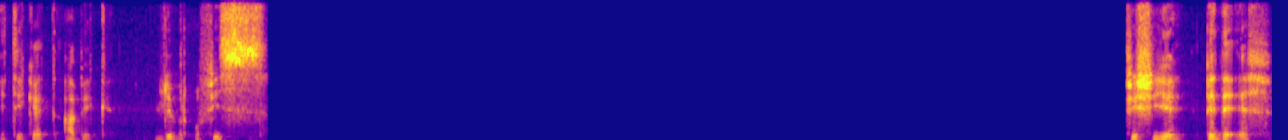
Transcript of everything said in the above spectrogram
étiquette avec LibreOffice. Fichier PDF.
